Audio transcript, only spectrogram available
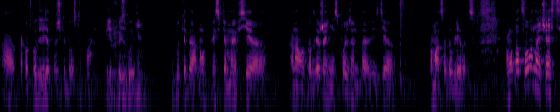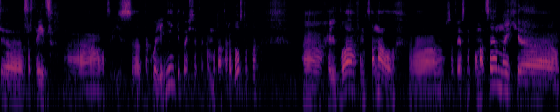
А, так вот выглядят точки доступа. Или в Фейсбуке. В Фейсбуке, да. Ну, в принципе, мы все каналы продвижения используем, да, везде информация дублируется. Коммутационная часть э, состоит а, вот из такой линейки, то есть это коммутаторы доступа. L2, функционал, э, соответственно, полноценный, э,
